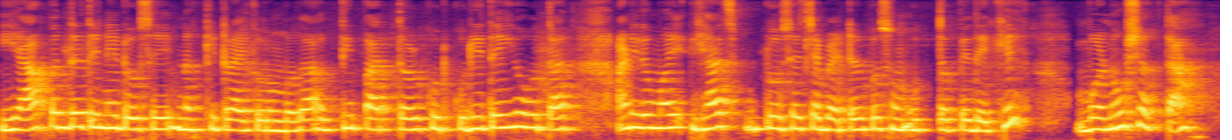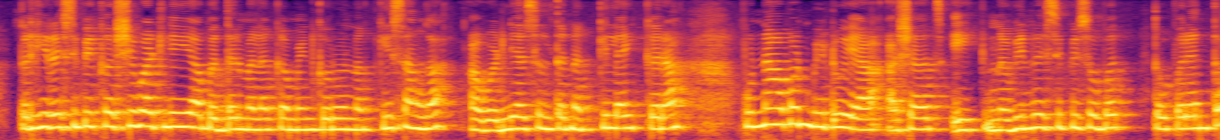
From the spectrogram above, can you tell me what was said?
या पद्धतीने डोसे नक्की ट्राय करून बघा. अगदी पातळ कुरकुरीतही होतात आणि तुम्ही ह्याच डोस्याच्या बॅटरपासून उत्तप्पे देखील बनवू शकता. तर ही रेसिपी कशी वाटली याबद्दल मला कमेंट करून नक्की सांगा. आवडली असेल तर नक्की लाईक करा. पुन्हा आपण भेटूया अशाच एक नवीन रेसिपीसोबत तोपर्यंत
